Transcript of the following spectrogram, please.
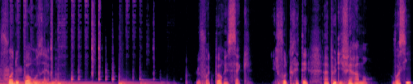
Foie de porc aux herbes. Le foie de porc est sec. Il faut le traiter un peu différemment. Voici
